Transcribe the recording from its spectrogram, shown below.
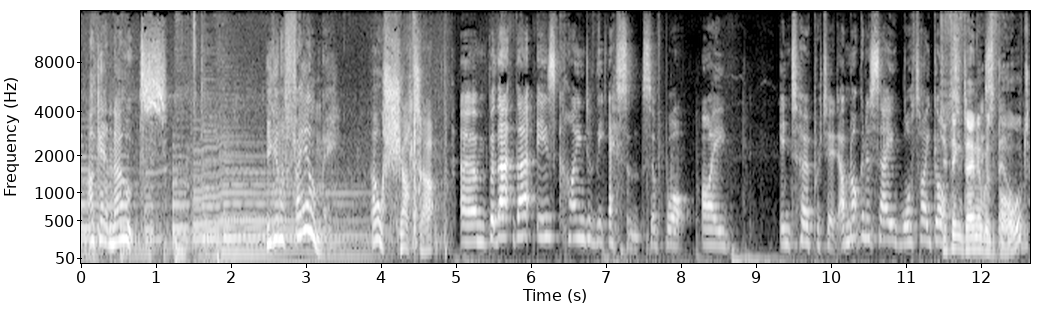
I'll get notes. You're gonna fail me? Oh, shut up. Um, but that that is kind of the essence of what I interpreted. I'm not going to say what I got. Do you think Dano was film, bored?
